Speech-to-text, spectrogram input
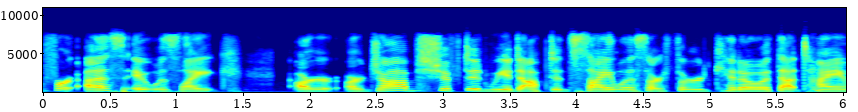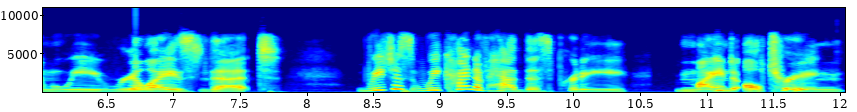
for us, it was like our our jobs shifted. We adopted Silas, our third kiddo at that time. We realized that we just we kind of had this pretty mind altering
